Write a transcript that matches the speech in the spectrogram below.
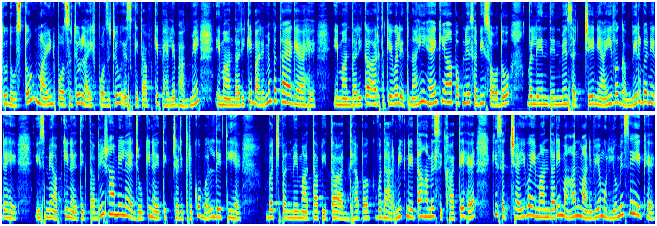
तो दोस्तों माइंड पॉजिटिव लाइफ पॉजिटिव इस किताब के पहले भाग में ईमानदारी के बारे में बताया गया है। ईमानदारी का अर्थ केवल इतना ही है कि आप अपने सभी सौदों व लेन देन में सच्चे, न्यायी व गंभीर बने रहे। इसमें आपकी नैतिकता भी शामिल है, जो कि नैतिक चरित्र को बल देती है। बचपन में माता पिता अध्यापक व धार्मिक नेता हमें सिखाते हैं कि सच्चाई व ईमानदारी महान मानवीय मूल्यों में से एक है।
